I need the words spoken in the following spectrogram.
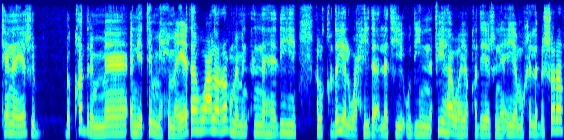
كان يجب بقدر ما أن يتم حمايته وعلى الرغم من أن هذه القضية الوحيدة التي أدين فيها وهي قضية جنائية مخلة بالشرف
